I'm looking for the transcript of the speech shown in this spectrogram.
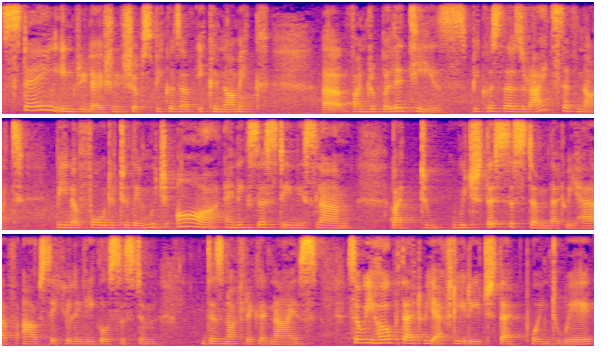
staying in relationships because of economic uh, vulnerabilities, because those rights have not been afforded to them, which are and exist in Islam, but to which this system that we have, our secular legal system, does not recognize. So we hope that we actually reach that point where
